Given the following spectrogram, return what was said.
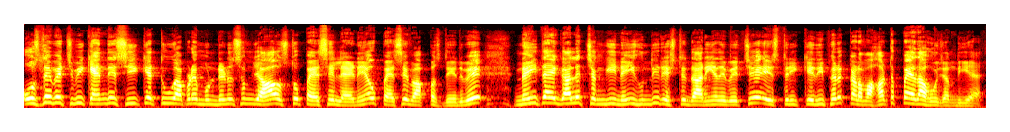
ਉਸ ਦੇ ਵਿੱਚ ਵੀ ਕਹਿੰਦੇ ਸੀ ਕਿ ਤੂੰ ਆਪਣੇ ਮੁੰਡੇ ਨੂੰ ਸਮਝਾ, ਉਸ ਤੋਂ ਪੈਸੇ ਲੈਣੇ ਆ, ਉਹ ਪੈਸੇ ਵਾਪਸ ਦੇ ਦੇਵੇ। ਨਹੀਂ ਤਾਂ ਇਹ ਗੱਲ ਚੰਗੀ ਨਹੀਂ ਹੁੰਦੀ ਰਿਸ਼ਤੇਦਾਰੀਆਂ ਦੇ ਵਿੱਚ, ਇਸ ਤਰੀਕੇ ਦੀ ਫਿਰ ਕੜਵਾਹਟ ਪੈਦਾ ਹੋ ਜਾਂਦੀ ਹੈ।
